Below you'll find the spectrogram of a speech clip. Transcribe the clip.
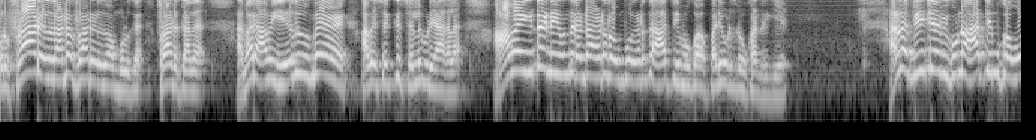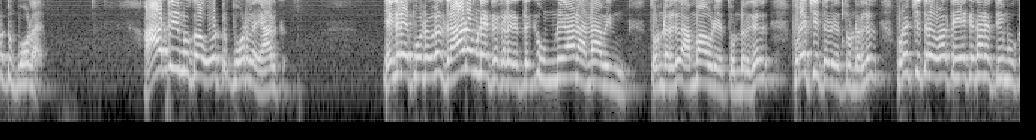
ஒரு ஃப்ராடு எழுதுறான்னா ஃப்ராடு எழுதுவான் போலுக்கு. ஃப்ராடு கதை. அது மாதிரி அவன் எதுவுமே அவன் செக்கு செல்லுபடி ஆகலை. அவன்கிட்ட நீ வந்து ரெண்டாயிரம் இடத்துல ஒம்பது இடத்துல அதிமுக பறி கொடுத்துட்டு உட்காந்துருக்கியே அதனால் பிஜேபிக்கு ஒன்றும் அதிமுக ஓட்டு போகல அதிமுக ஓட்டு போடலை யாருக்கு? எங்களை போன்றவர்கள் திராவிட முன்னேற்ற கழகத்துக்கு உண்மையான அண்ணாவின் தொண்டர்கள் அம்மாவுடைய தொண்டர்கள் புரட்சி தலைவர் தொண்டர்கள் புரட்சி தலைவர் வளர்த்த இயக்கம் தானே திமுக?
